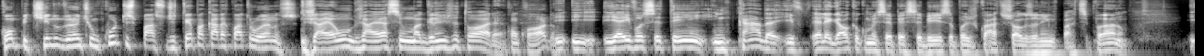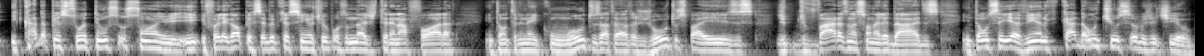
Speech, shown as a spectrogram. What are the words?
competindo durante um curto espaço de tempo a cada quatro anos. Já é, um, já é assim, uma grande vitória. Concordo. E, e, e aí você tem em cada. E é legal que eu comecei a perceber isso depois de quatro Jogos Olímpicos participando e, cada pessoa tem o seu sonho. E, e, foi legal perceber, porque assim, eu tive a oportunidade de treinar fora. Então, treinei com outros atletas de outros países, de, de, várias nacionalidades. Então, você ia vendo que cada um tinha o seu objetivo.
